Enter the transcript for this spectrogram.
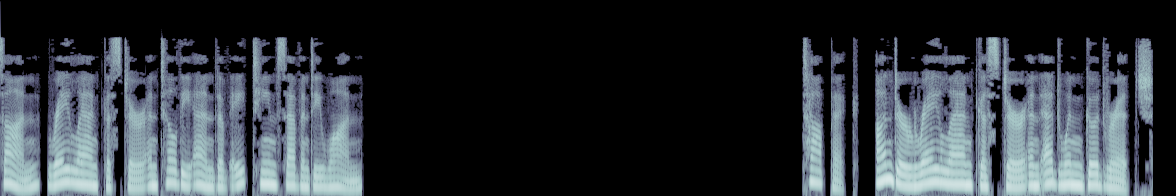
son, Ray Lankester until the end of 1871. Under Ray Lankester and Edwin Goodrich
